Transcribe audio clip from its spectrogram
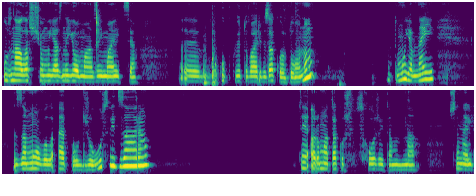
узнала, що моя знайома займається е, покупкою товарів за кордоном. Тому я в неї замовила Apple Juice від Zara. Цей аромат також схожий там на Chanel,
